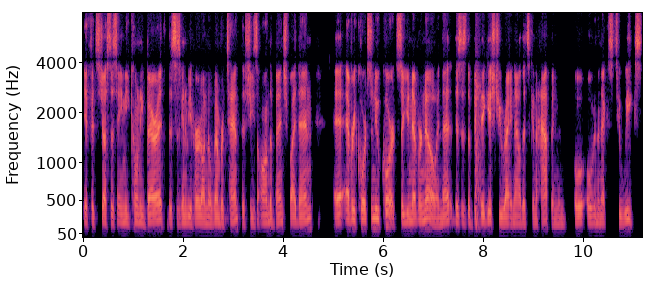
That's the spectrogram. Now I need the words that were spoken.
if it's Justice Amy Coney Barrett, this is going to be heard on November 10th. If she's on the bench by then, every court's a new court, so you never know. And that this is the big issue right now that's going to happen over the next two weeks.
